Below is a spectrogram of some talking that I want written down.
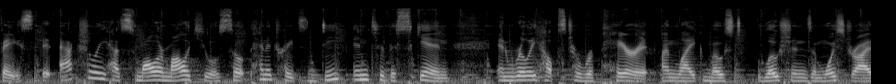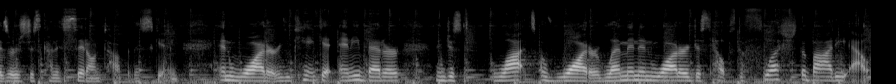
face. It actually has smaller molecules, so it penetrates deep into the skin and really helps to repair it, unlike most lotions and moisturizers just kind of sit on top of the skin. And water, you can't get any better than just lots of water. Lemon and water just helps to flush the body out.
